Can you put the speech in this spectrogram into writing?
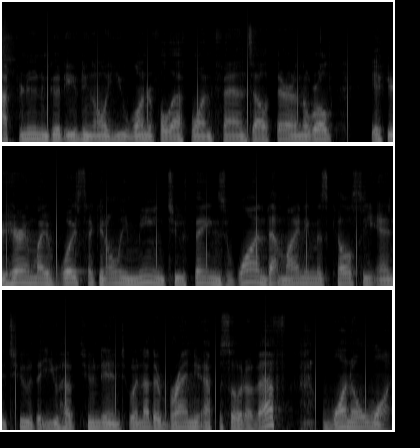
Afternoon, and good evening, all you wonderful F1 fans out there in the world. If you're hearing my voice, that can only mean two things. One, that my name is Kelsey, and two, that you have tuned in to another brand new episode of F101.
